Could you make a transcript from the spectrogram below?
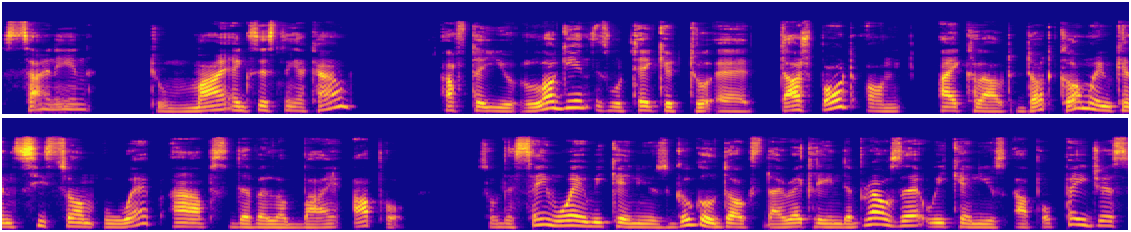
sign in to my existing account. After you log in, it will take you to a dashboard on iCloud.com where you can see some web apps developed by Apple. So the same way we can use Google Docs directly in the browser, we can use Apple Pages,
